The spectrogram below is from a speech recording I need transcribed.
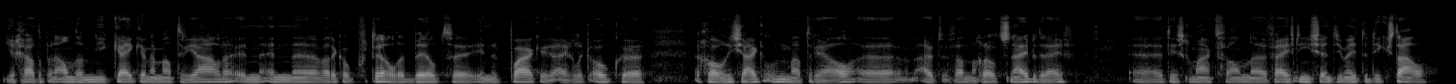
je gaat op een andere manier kijken naar materialen. En, en eh, wat ik ook vertelde, het beeld in het park is eigenlijk ook eh, gewoon recyclingmateriaal eh, uit, van een groot snijbedrijf. Eh, het is gemaakt van eh, 15 centimeter dik staal.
